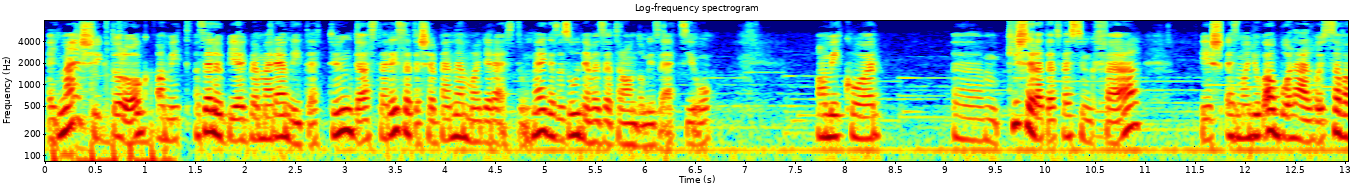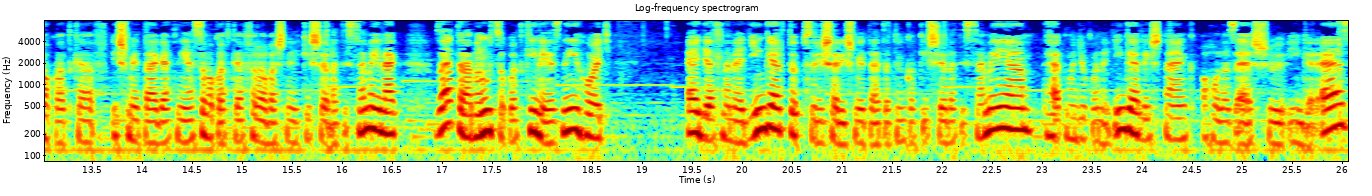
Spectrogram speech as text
Egy másik dolog, amit az előbbiekben már említettünk, de aztán részletesebben nem magyaráztunk meg, ez az úgynevezett randomizáció. Amikor öm, kísérletet veszünk fel, és ez mondjuk abból áll, hogy szavakat kell ismételgetnie, szavakat kell felolvasni egy kísérleti személynek, az általában úgy szokott kinézni, hogy egyetlen egy inger, többször is elismételtetünk a kísérleti személyen, tehát mondjuk van egy ingerlistánk, ahol az első inger ez,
